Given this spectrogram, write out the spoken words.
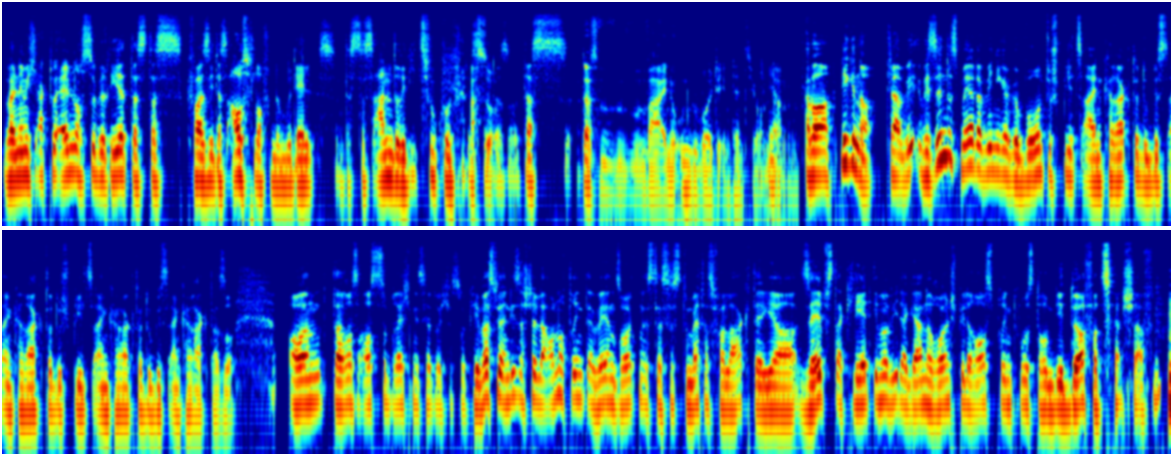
weil nämlich aktuell noch suggeriert, dass das quasi das auslaufende Modell ist und dass das andere die Zukunft ist so. oder so. Das, das war eine ungewollte Intention ja. dann. Aber nee, genau. Klar, wir, wir sind es mehr oder weniger gewohnt, du spielst einen Charakter, du bist ein Charakter, du spielst einen Charakter, du bist ein Charakter, so. Und daraus auszubrechen ist ja durchaus okay. Was wir an dieser Stelle auch noch dringend erwähnen sollten, ist der Systematas Verlag, der ja selbst erklärt immer wieder gerne Rollenspiele rausbringt, wo es darum geht, Dörfer zu erschaffen.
